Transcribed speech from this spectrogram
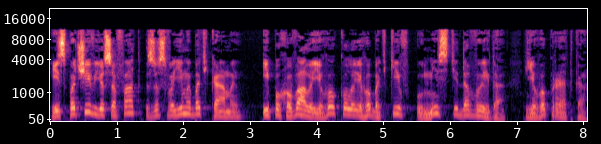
І спочив Йосафат зо своїми батьками, і поховали його коло його батьків у місті Давида, його предка.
